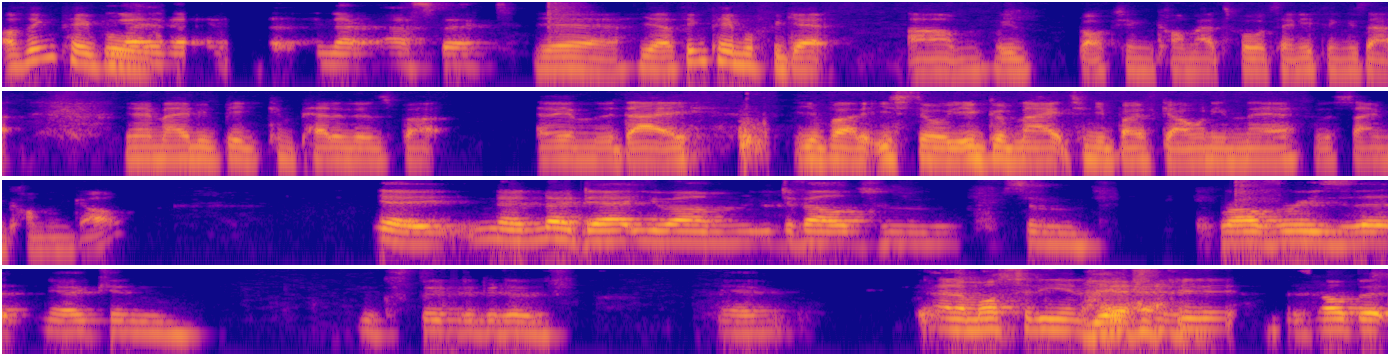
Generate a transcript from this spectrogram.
I think people. that, in that, in that aspect. Yeah, yeah. I think people forget um, with boxing, combat sports, anything is that you know maybe big competitors, but at the end of the day, you're but you're still you're good mates and you're both going in there for the same common goal. Yeah, no, no doubt you um you develop some some rivalries that you know can include a bit of you know, animosity and Yeah. hatred as well. But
